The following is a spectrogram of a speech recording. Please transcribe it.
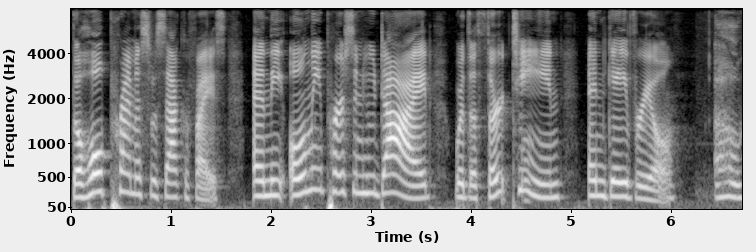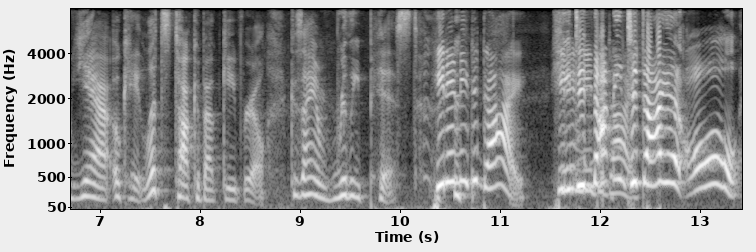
The whole premise was sacrifice, and the only person who died were the 13 and Gavriel. oh yeah. Okay let's talk about Gavriel because i am really pissed. He didn't need to die. He, didn't did not need to die. at all.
